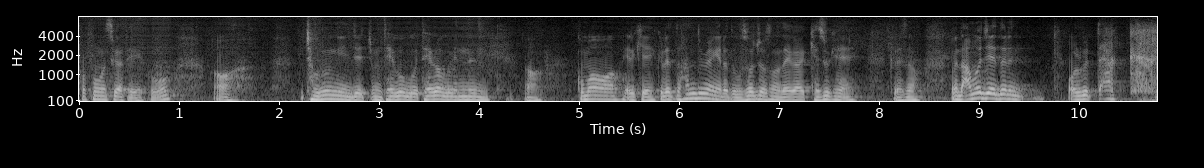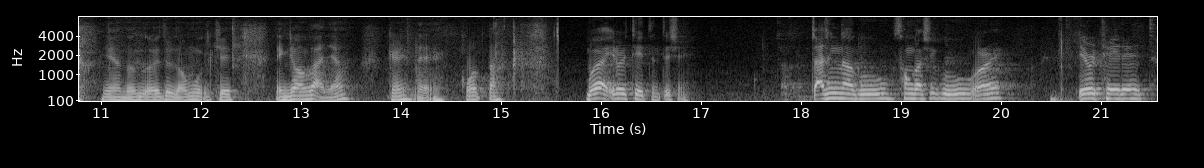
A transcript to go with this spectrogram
퍼포먼스가 되겠고, 어, 적응이 이제 좀 되고, 돼가고 있는, 어, 고마워. 이렇게. 그래도 한두 명이라도 웃어줘서 내가 계속해. 그래서, 뭐 나머지 애들은 얼굴 딱, 크, 야, 너, 너희들 너무 이렇게 냉정한 거 아니야? 그래? 네. 고맙다. 뭐야, irritate는 뜻이? 짜증 나고, 성가시고, right? irritated.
